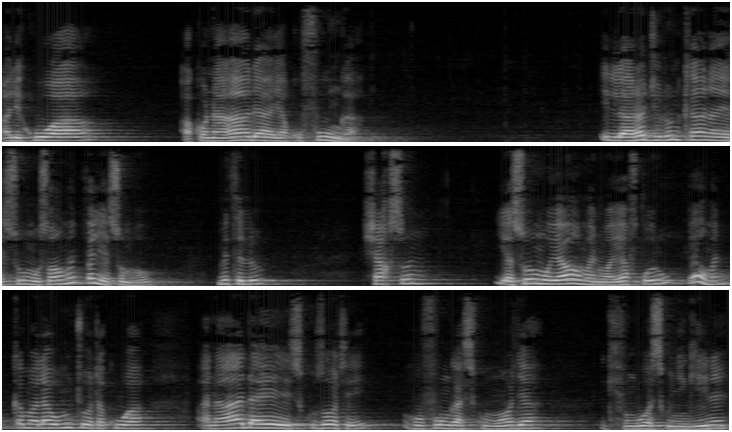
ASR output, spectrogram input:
alikuwa akona ada ya kufunga illa rajulun kana yasumu sawman falyasumhu mithlu shakhsun yasumu yawman wa yafturu yawman kama lao mtu atakuwa ana ada yeye siku zote hufunga siku moja akifungua siku nyingine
